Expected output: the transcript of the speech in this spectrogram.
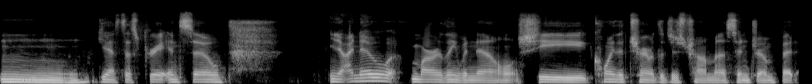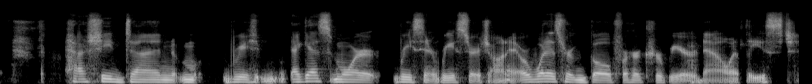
mm, yes, that's great. And so you know, I know Marlene Winell, she coined the term religious trauma syndrome, but has she done, re- I guess, more recent research on it? Or what is her goal for her career now, at least?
